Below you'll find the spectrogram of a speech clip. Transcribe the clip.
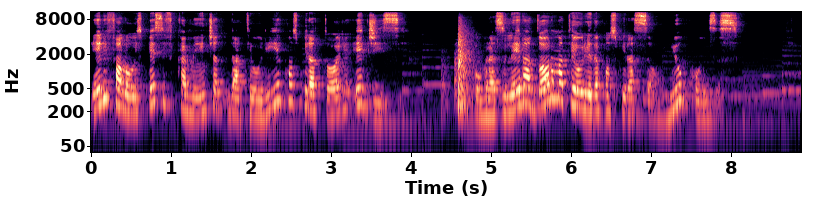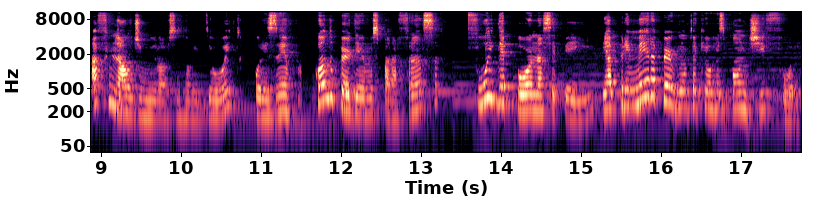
ele falou especificamente da teoria conspiratória e disse: O brasileiro adora uma teoria da conspiração, mil coisas. A final de 1998, por exemplo, quando perdemos para a França, Fui depor na CPI e a primeira pergunta que eu respondi foi:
